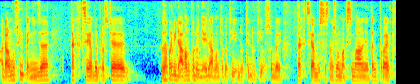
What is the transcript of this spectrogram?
a dal mu svý peníze, tak chci, aby prostě za prvý dávám to do něj, dávám to do té do do osoby, tak chci, aby se snažil maximálně ten projekt,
